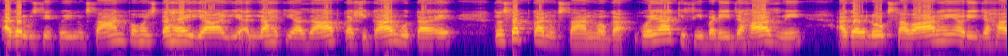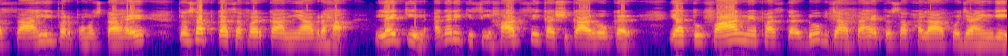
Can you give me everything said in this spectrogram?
اگر اسے کوئی نقصان پہنچتا ہے یا یہ اللہ کے عذاب کا شکار ہوتا ہے، تو سب کا نقصان ہوگا۔ گویا کسی بڑے جہاز میں اگر لوگ سوار ہیں اور یہ جہاز ساحل پر پہنچتا ہے، تو سب کا سفر کامیاب رہا۔ لیکن اگر یہ کسی حادثے کا شکار ہو کر یا طوفان میں پھنس کر ڈوب جاتا ہے، تو سب ہلاک ہو جائیں گے۔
